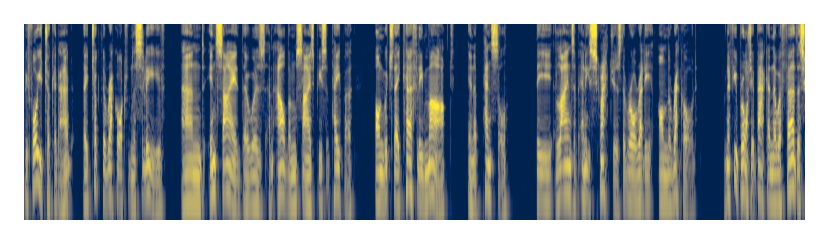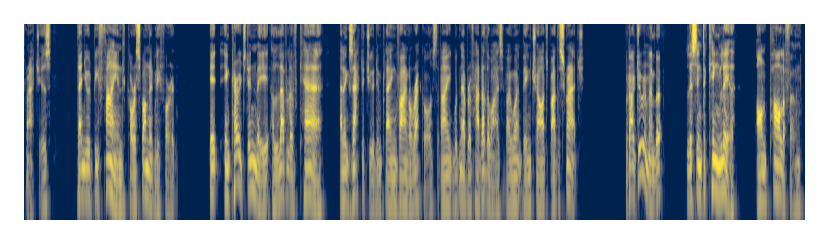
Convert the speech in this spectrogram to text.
before you took it out, they took the record from the sleeve, and inside there was an album sized piece of paper on which they carefully marked in a pencil the lines of any scratches that were already on the record. And if you brought it back and there were further scratches, then you would be fined correspondingly for it. It encouraged in me a level of care an exactitude in playing vinyl records that I would never have had otherwise if I weren't being charged by the scratch. But I do remember listening to King Lear on Parlophone.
